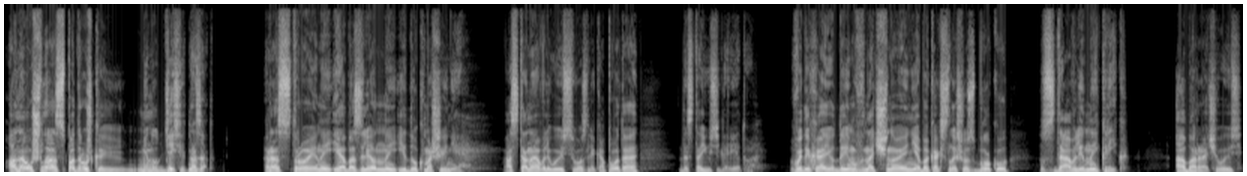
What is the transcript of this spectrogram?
она ушла с подружкой минут десять назад». Расстроенный и обозленный иду к машине. Останавливаюсь возле капота, достаю сигарету. Выдыхаю дым в ночное небо, как слышу сбоку сдавленный крик. Оборачиваюсь,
